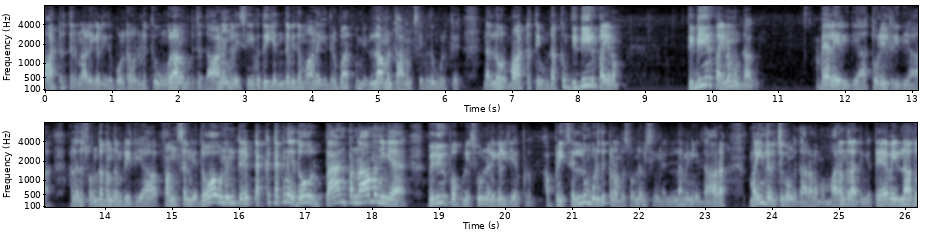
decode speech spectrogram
மாற்றுத்திறனாளிகள் இது போன்றவர்களுக்கு உங்களால் முடிஞ்ச தானங்களை செய்வது எந்த விதமான எதிர்பார்ப்பும் இல்லாமல் தானம் செய்வது உங்களுக்கு நல்ல ஒரு மாற்றத்தை உண்டாக்கும். திடீர் பயணம் திடீர் பயணம் உண்டாகும். வேலை ரீதியாக தொழில் ரீதியாக அல்லது சொந்த பந்தம் ரீதியாக ஃபங்க்ஷன் ஏதோ ஒன்றுன்ட்டு டக்கு டக்குன்னு ஏதோ ஒரு பிளான் பண்ணாமல் நீங்கள் வெளியூர் போகக்கூடிய சூழ்நிலைகள் ஏற்படும். அப்படி செல்லும் பொழுது இப்போ நம்ம சொன்ன விஷயங்கள் எல்லாமே நீங்கள் தாரா மைண்டில் வச்சுக்கோங்க தாராளமாக மறந்துடாதீங்க தேவையில்லாத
